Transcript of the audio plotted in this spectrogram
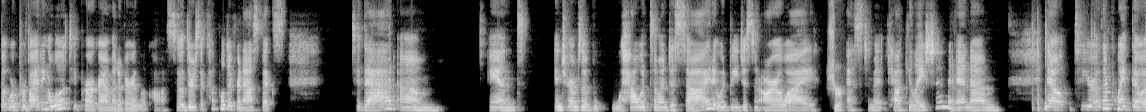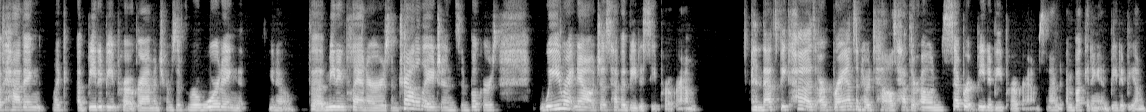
but we're providing a loyalty program at a very low cost so there's a couple different aspects to that um, and in terms of how would someone decide it would be just an roi Sure. estimate calculation Yeah. and um, now to your other point though of having like a b2b program in terms of rewarding you know the meeting planners and travel agents and bookers we right now just have a b2c program. And that's because our brands and hotels have their own separate b2b programs. And I'm, I'm bucketing it in b2b i'm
